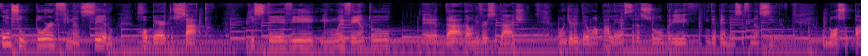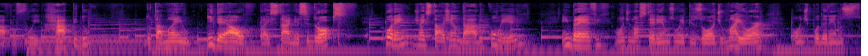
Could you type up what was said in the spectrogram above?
consultor financeiro Roberto Sato que esteve em um evento é, da, da universidade, onde ele deu uma palestra sobre independência financeira. O nosso papo foi rápido, do tamanho ideal para estar nesse Drops, porém já está agendado com ele em breve, onde nós teremos um episódio maior, onde poderemos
